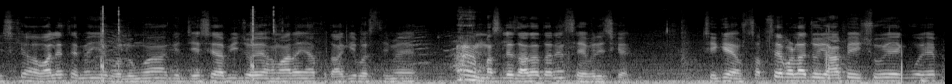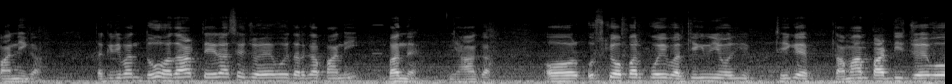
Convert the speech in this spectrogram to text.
इसके हवाले से मैं ये बोलूँगा कि जैसे अभी जो है हमारे यहाँ खुदा की बस्ती में मसले ज़्यादातर हैं सेवरेज के। ठीक है, और सबसे बड़ा जो यहाँ पे इशू है, वो है पानी का। तकरीबन 2013 से जो है वो इधर का पानी बंद है, यहाँ का। और उसके ऊपर कोई वर्किंग नहीं हो रही ठीक है। तमाम पार्टी जो है वो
